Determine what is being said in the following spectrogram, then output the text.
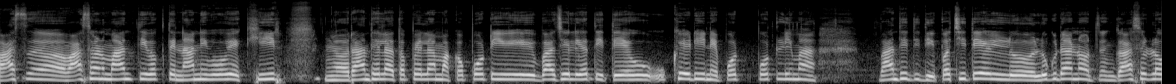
વાસ, વાસણ માંડતી વખતે નાની વહુએ ખીર રાંધેલા તપેલામાં કપોટી બાજેલી હતી, તે ઉખેડીને પોટ, પોટલીમાં બાંધી દીધી. પછી તે લુગડાનો ગાસડો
